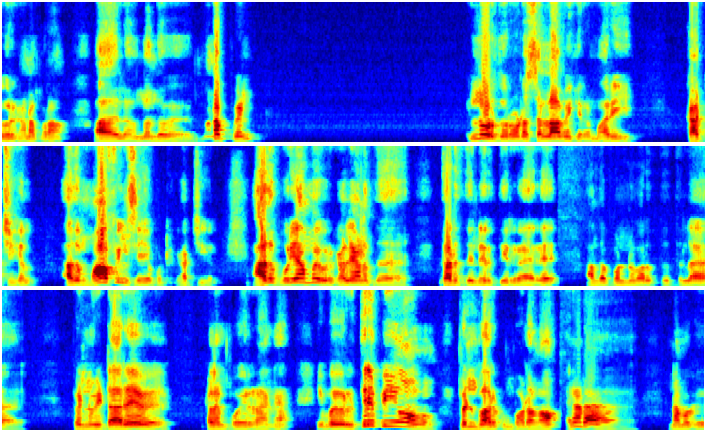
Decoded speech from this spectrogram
இவருக்கு அனுப்புகிறான் அதில் வந்து அந்த மணப்பெண் இன்னொருத்தரோட செல்லா வைக்கிற மாதிரி காட்சிகள் அது மாஃபிங் செய்யப்பட்ட காட்சிகள். அது புரியாமல் இவர் கல்யாணத்தை தடுத்து நிறுத்திடுறாரு. அந்த பொண்ணு வருத்தத்தில் பெண் வீட்டாரே கிளம்பி போயிடுறாங்க. இப்போ இவர் திருப்பியும் பெண் பார்க்கும் படணும் என்னடா நமக்கு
